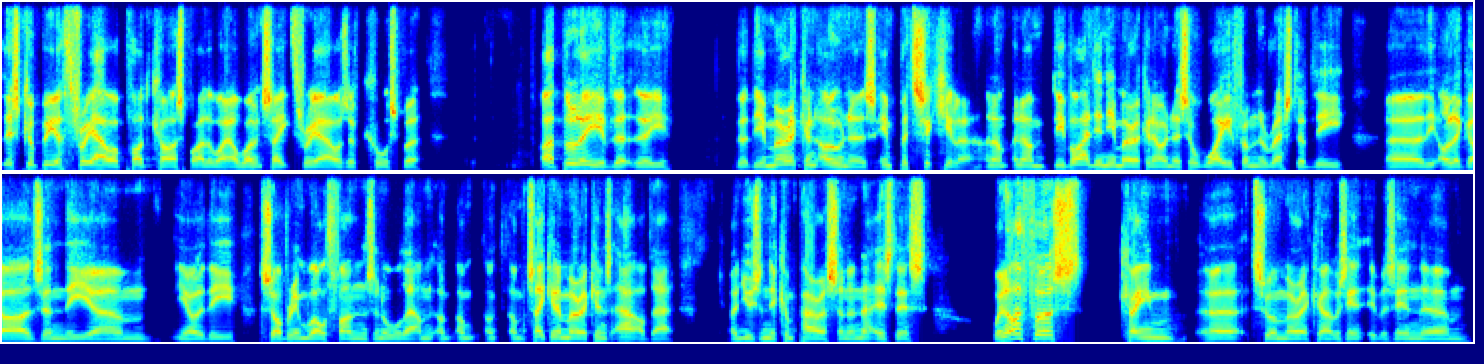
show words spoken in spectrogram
this could be a three-hour podcast, by the way. I won't take three hours, of course, but I believe that the that the American owners, in particular, and I'm and I'm dividing the American owners away from the rest of the uh, the oligarchs and the um, you know the sovereign wealth funds and all that. I'm, I'm, I'm, I'm taking Americans out of that and using the comparison, and that is this: when I first came uh, to America, it was in it was in um,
